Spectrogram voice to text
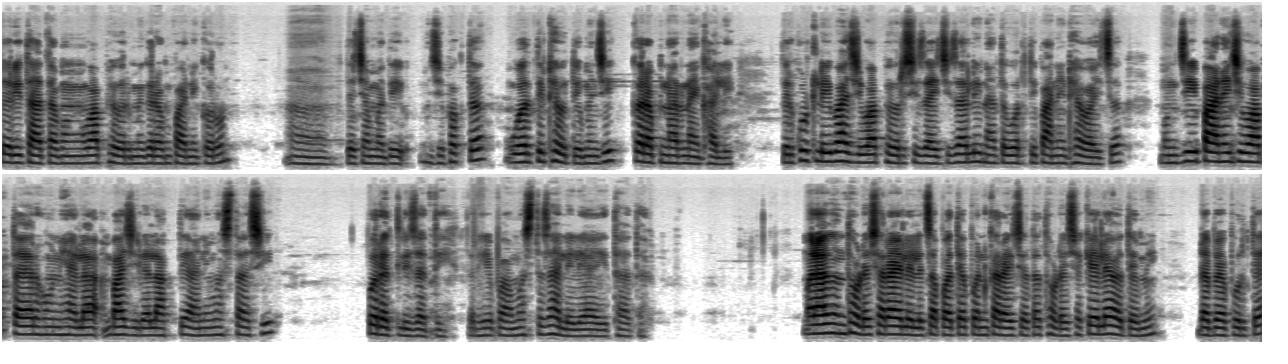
तर इथं आता मग वाफेवर मी गरम पाणी करून त्याच्यामध्ये म्हणजे फक्त वरती ठेवते म्हणजे करपणार नाही खाली. तर कुठलीही भाजी वाफेवर शिजायची झाली ना तर वरती पाणी ठेवायचं. मग जी पाण्याची वाफ तयार होऊन ह्याला भाजीला लागते आणि मस्त अशी परतली जाते. तर हे पा मस्त झालेले आहे इथं आता. मला अजून थोड्याशा राहिलेल्या चपात्या पण करायच्या आता थोड्याशा केल्या होत्या मी. डब्यापुरत्या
